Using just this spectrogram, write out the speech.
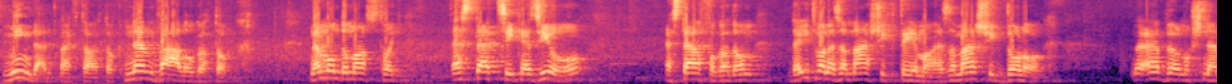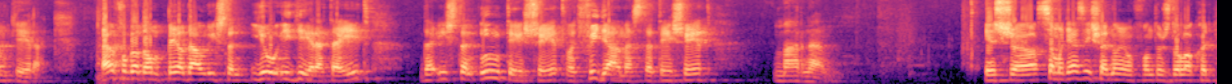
mindent megtartok. Nem válogatok. Nem mondom azt, hogy ez tetszik, ez jó, ezt elfogadom, de itt van ez a másik téma, ez a másik dolog. Ebből most nem kérek. Elfogadom például Isten jó ígéreteit, de Isten intését, vagy figyelmeztetését már nem. És azt hiszem, hogy ez is egy nagyon fontos dolog, hogy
